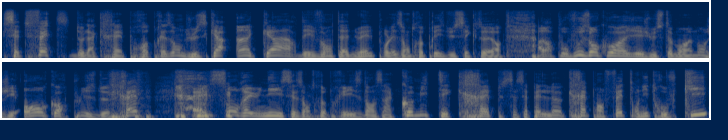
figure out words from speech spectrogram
Cette fête de la crêpe représente jusqu'à un quart des ventes annuelles pour les entreprises du secteur. Alors pour vous encourager justement à manger encore plus de crêpes, elles sont réunies, ces entreprises, dans un comité crêpe. Ça s'appelle euh, Crêpe en fait. On y trouve qui?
